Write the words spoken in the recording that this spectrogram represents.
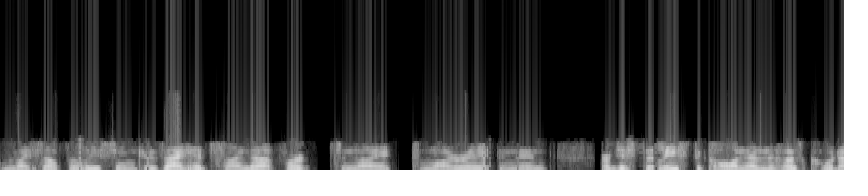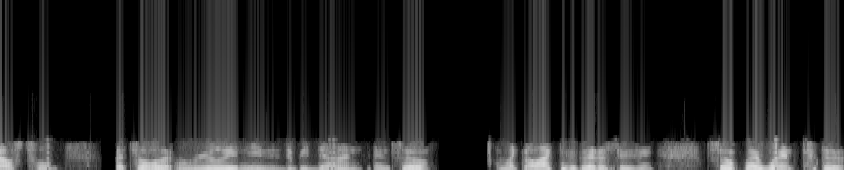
myself releasing because I had signed up for tonight to moderate and then, or just at least to call in on the host code. I was told that's all that really needed to be done. And so I'm like, oh, I can do that. That's easy. So I went to the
